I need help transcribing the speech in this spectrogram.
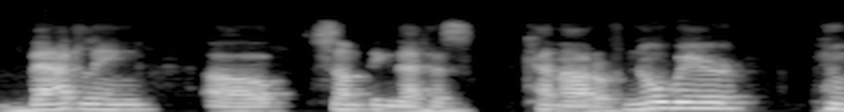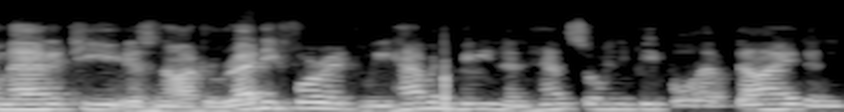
battling uh, something that has come out of nowhere. Humanity is not ready for it. We haven't been, and hence so many people have died, and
